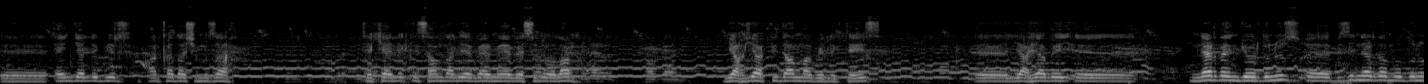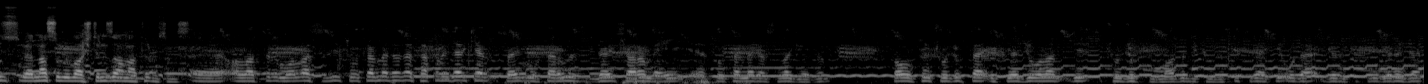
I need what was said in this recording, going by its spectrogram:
e, engelli bir arkadaşımıza tekerlekli sandalye vermeye vesile olan Yahya Fidan'la birlikteyiz. E, Yahya Bey e, nereden gördünüz, e, bizi nereden buldunuz ve nasıl ulaştığınızı anlatır mısınız? Ee, anlatırım. Valla sizi sosyal medyada takip ederken Sayın Muhtarımız Cahit Şaran Bey'i e, sosyal medyasında gördüm. Sağ olsun çocuk da ihtiyacı olan bir çocuktu, mağdur bir çocuktu. Sürekli o da görüntüsünü görünce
